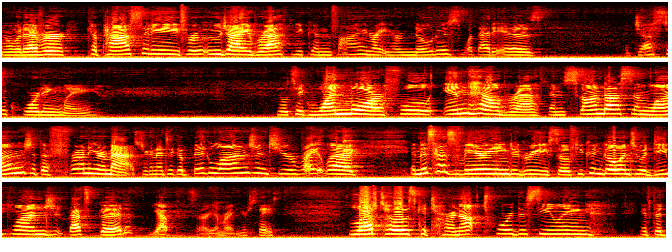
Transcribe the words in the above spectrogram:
Now, whatever capacity for ujjayi breath you can find right here, notice what that is. Adjust accordingly. You'll take one more full inhale breath and skandasana lunge at the front of your mat. So you're going to take a big lunge into your right leg And this has varying degrees. So if you can go into a deep lunge, that's good. Yep, sorry, I'm right in your space. Left toes could turn up toward the ceiling. If the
